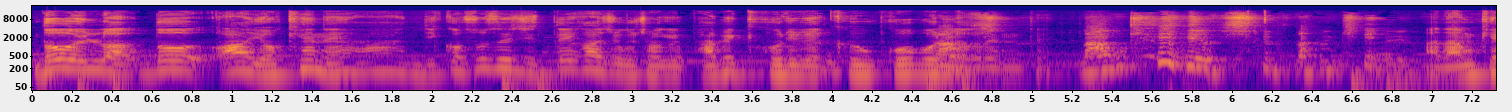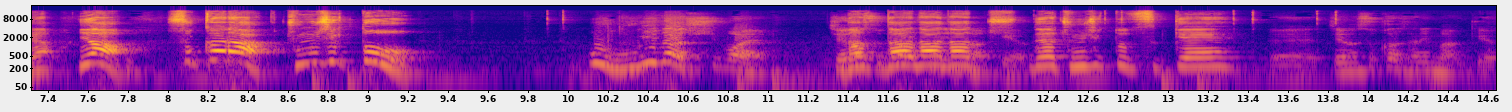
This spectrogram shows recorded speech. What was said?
너 일로 와. 너 아 역해네. 아 니 거 소세지 떼가지고 저기 바베큐 고리를 그 구워버리려 남- 그랬는데. 남캐예요, 씨. 남캐예요. 아 남캐야? 야 숟가락 중식도. 오 무기다, 씨발. 제가 나 숟가락 나나 살인마 할게요. 내가 중식도 쓸게. 네, 제가 숟가락 살인마 할게요.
